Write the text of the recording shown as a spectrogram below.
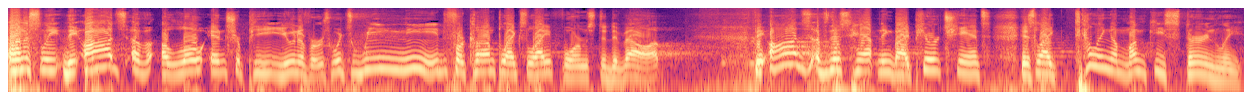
Honestly, the odds of a low entropy universe, which we need for complex life forms to develop, the odds of this happening by pure chance is like telling a monkey sternly,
